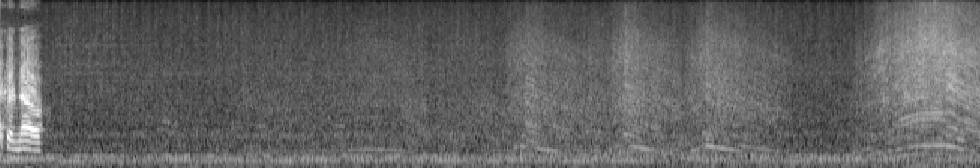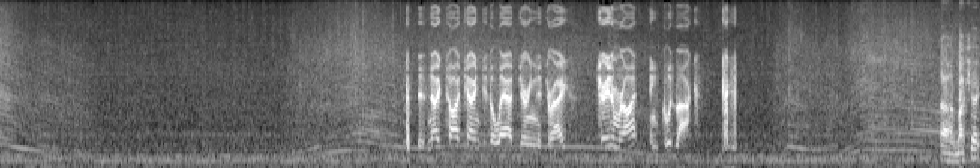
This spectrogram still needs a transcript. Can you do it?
Mike or no? There's no tyre changes allowed during the race. Treat them right and good luck. Uh, my check?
